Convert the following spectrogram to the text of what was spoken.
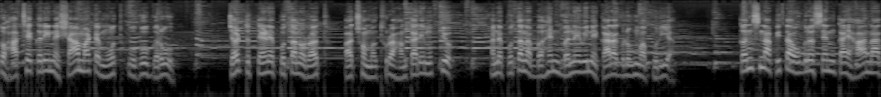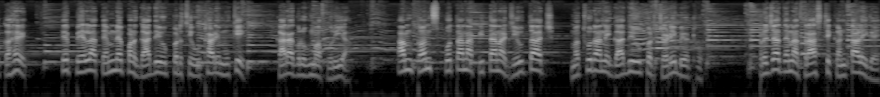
તો હાથે કરીને શા માટે મોત ઊભું કરવું? જટ તેણે પોતાનો રથ પાછો મથુરા હંકારી મૂક્યો અને પોતાના બહેન બનેવીને કારાગૃહમાં પૂર્યા. કંસના પિતા ઉગ્રસેન કાંઈ હા ના કહે તે પહેલાં તેમને પણ ગાદી ઉપરથી ઉઠાડી મૂકી કારાગૃહમાં પૂર્યા. આમ કંસ પોતાના પિતાના જીવતા જ મથુરાની ગાદી ઉપર ચડી બેઠો. પ્રજા તેના ત્રાસથી કંટાળી ગઈ.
